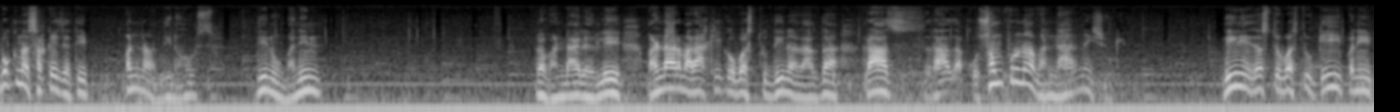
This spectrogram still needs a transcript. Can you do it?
बोक्न सके जति अन्न दिनुहोस्। दिनु भनिन्। र भण्डारीहरूले भण्डारमा राखेको वस्तु दिन लाग्दा राज राजाको सम्पूर्ण भण्डार नै सुक्यो। दिने जस्तो वस्तु केही पनि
